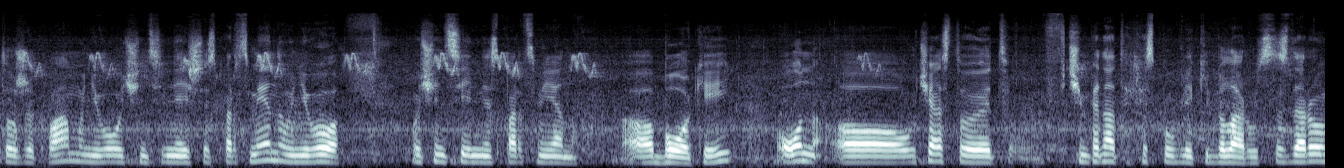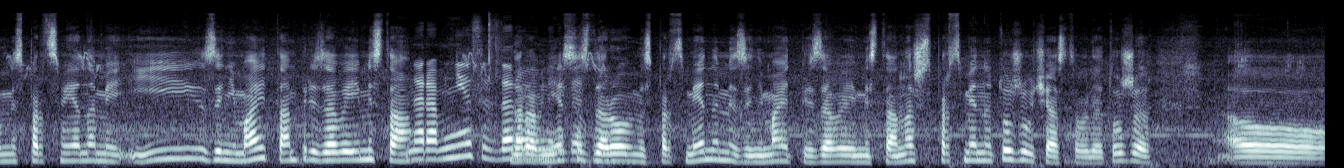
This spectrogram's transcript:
приезжает. тоже к вам. У него очень сильнейший спортсмен, у него очень сильный спортсмен э, Бокей. Он э, участвует в чемпионатах Республики Беларусь со здоровыми спортсменами и занимает там призовые места. Наравне со здоровыми Наравне со здоровыми спортсменами занимает призовые места. Наши спортсмены тоже участвовали, тоже э,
